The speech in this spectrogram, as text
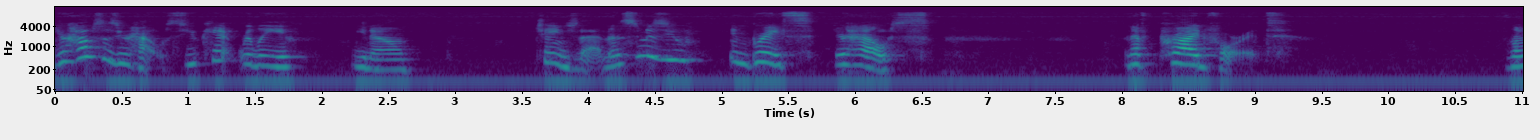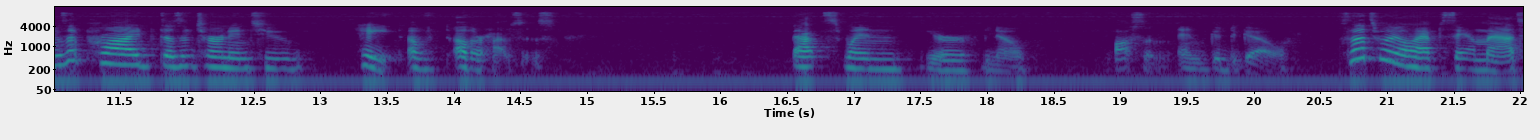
your house is your house. You can't really, you know, change that. And as soon as you embrace your house and have pride for it, as long as that pride doesn't turn into hate of other houses, that's when you're, you know, awesome and good to go. So that's what I'll have to say on that.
